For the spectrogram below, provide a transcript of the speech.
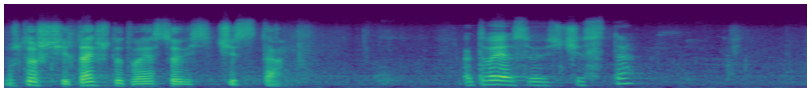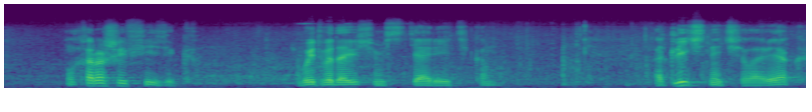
Ну что ж, считай, что твоя совесть чиста. А твоя совесть чиста? Он хороший физик, будет выдающимся теоретиком. Отличный человек,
